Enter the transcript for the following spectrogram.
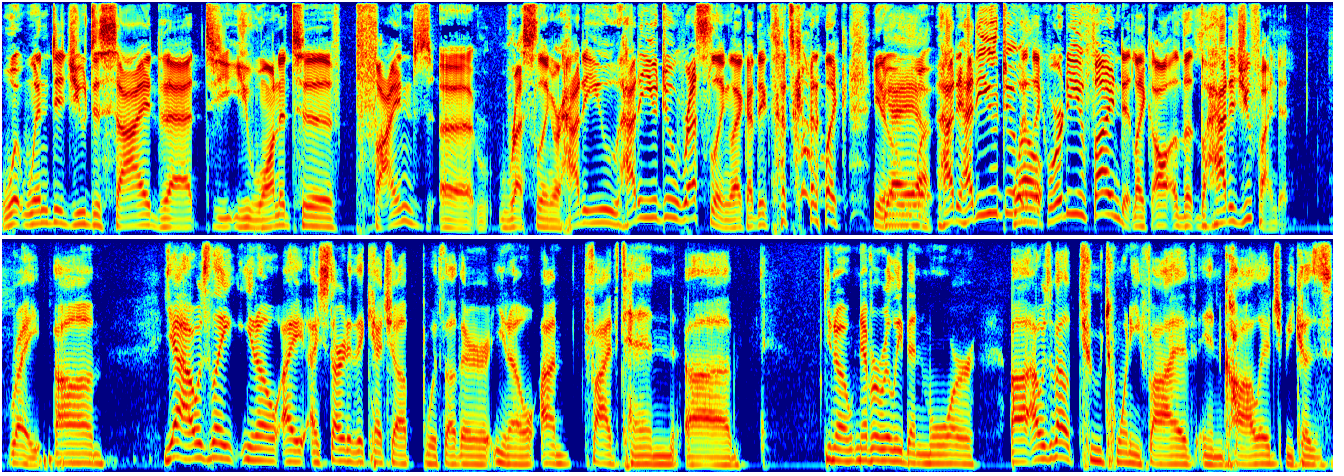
When did you decide that you wanted to find uh, wrestling, or how do you how do you do wrestling? Like, I think that's kind of like you know, yeah, yeah. how do how do you do well, it? Like, where do you find it? Like, all the, how did you find it? Right. Um, yeah, I was like, you know, I I started to catch up with other. You know, I'm five ten. Uh, you know, never really been more. Uh, I was about 225 in college because,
